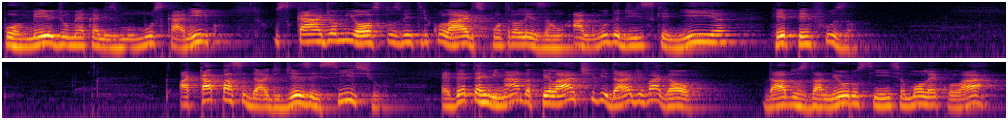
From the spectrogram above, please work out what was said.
por meio de um mecanismo muscarínico, os cardiomiócitos ventriculares contra a lesão aguda de isquemia, reperfusão. A capacidade de exercício é determinada pela atividade vagal, dados da neurociência molecular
